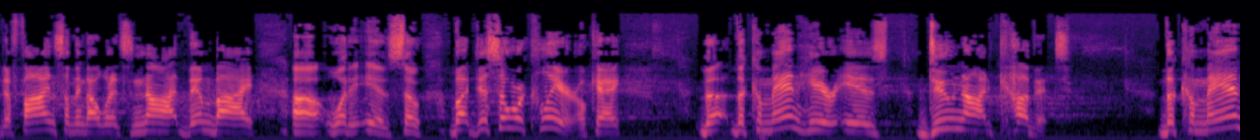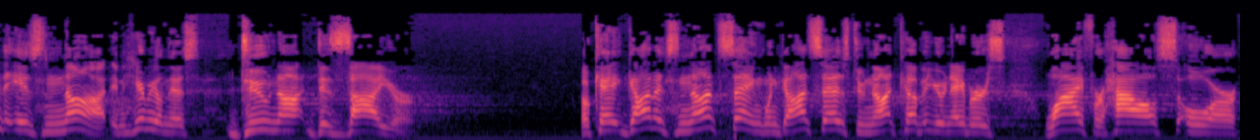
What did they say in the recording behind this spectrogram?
define something by what it's not, then by uh, what it is. So, but just so we're clear, okay, the, the command here is do not covet. The command is not, and hear me on this, do not desire. Okay, God is not saying, when God says, do not covet your neighbor's wife or house or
